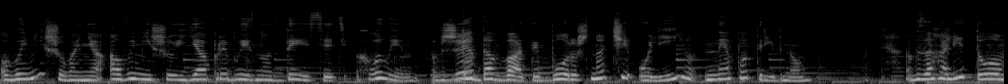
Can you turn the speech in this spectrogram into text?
вимішування, а вимішую я приблизно 10 хвилин, вже додавати борошно чи олію не потрібно. Взагалі-то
